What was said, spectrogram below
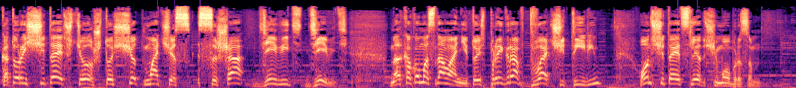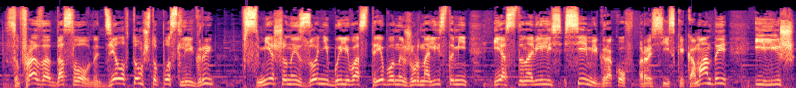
который считает, что, что счет матча с США 9-9. На каком основании? То есть, проиграв 2-4, он считает следующим образом. Фраза дословно. Дело в том, что после игры в смешанной зоне были востребованы журналистами и остановились 7 игроков российской команды и лишь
